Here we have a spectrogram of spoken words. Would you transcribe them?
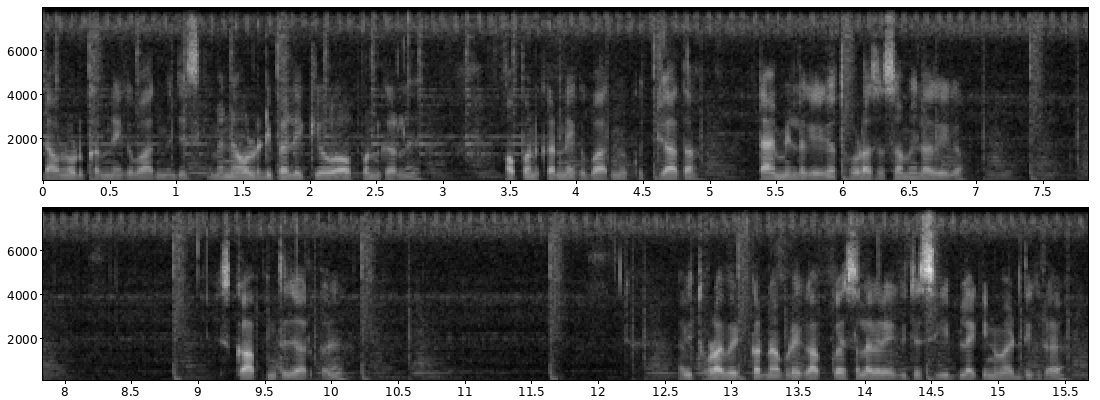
डाउनलोड करने के बाद में, जैसे कि मैंने ऑलरेडी पहले किया ओपन कर लें। ओपन करने के बाद में कुछ ज़्यादा टाइम नहीं लगेगा, थोड़ा सा समय लगेगा। इसका आप इंतज़ार करें। अभी थोड़ा वेट करना पड़ेगा, आपको ऐसा लग रहा है कि जैसे कि ब्लैक एंड वाइट दिख रहा है।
